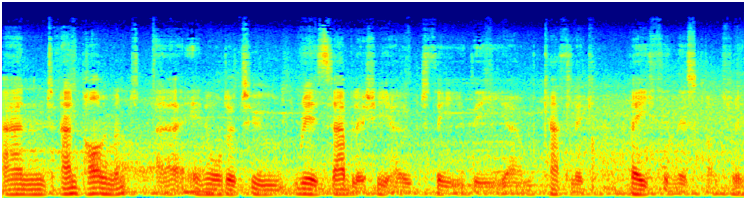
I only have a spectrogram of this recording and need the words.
and and Parliament uh, in order to re-establish, he hoped, the the um, Catholic faith in this country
